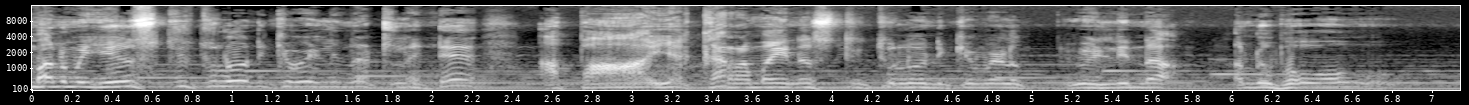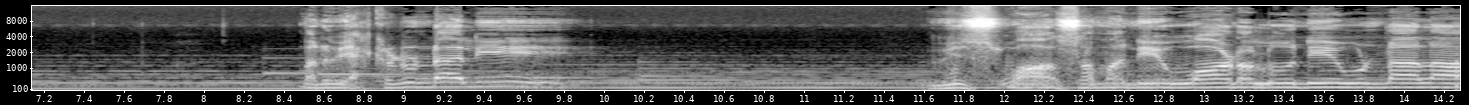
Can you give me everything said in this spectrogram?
మనం ఏ స్థితిలోనికి వెళ్ళినట్లంటే అపాయకరమైన స్థితిలోనికి వెళ్ళ వెళ్ళిన అనుభవం. మనం ఎక్కడుండాలి విశ్వాసం అనే ఓడలోనే ఉండాలా?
